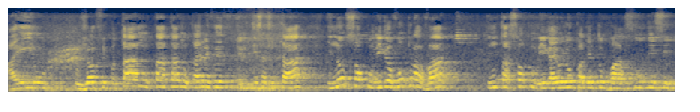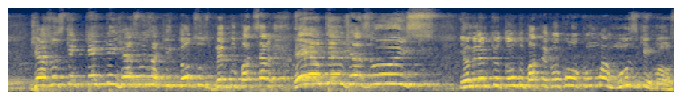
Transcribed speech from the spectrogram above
Aí o, o jovem ficou: Tá, não tá, tá, não tá. Ele, ele disse assim: Tá, e não só comigo, eu vou provar não está só comigo. Aí olhou para dentro do bar assim e disse: Jesus, quem, quem tem Jesus aqui? Todos os bebês do bar disseram: Eu tenho Jesus. E eu me lembro que o dono do bar pegou e colocou uma música, irmãos.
